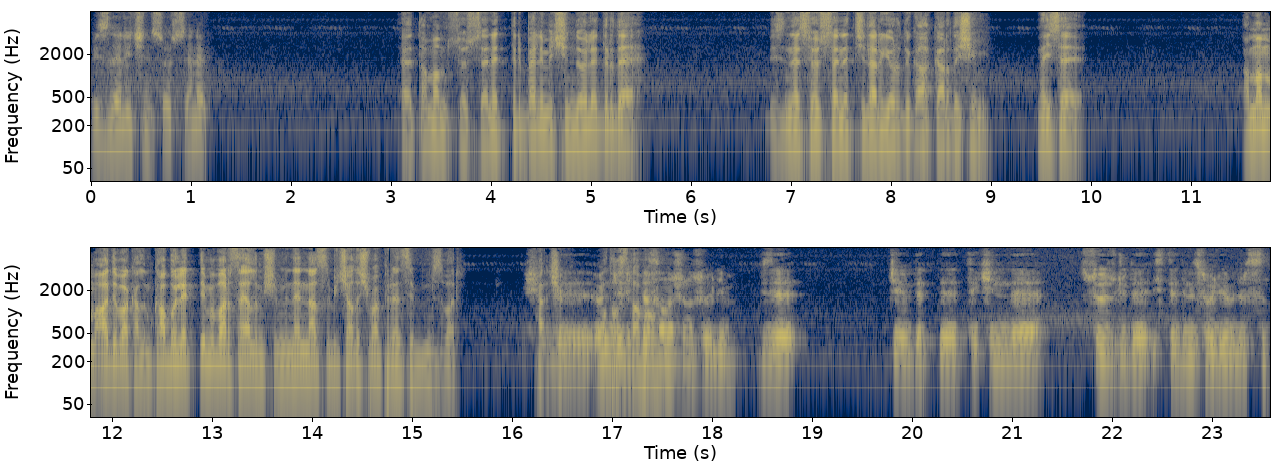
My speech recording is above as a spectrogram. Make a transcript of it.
Bizler için söz senet. E tamam söz senettir benim için de öyledir de. Biz ne söz senetçiler gördük ah kardeşim. Neyse. Tamam hadi bakalım kabul ettiğimi varsayalım şimdi. Ne nasıl bir çalışma prensibimiz var? Şimdi şu öncelikle otostop sana oldu. şunu söyleyeyim. Bize Cevdet'te, Tekin'de, Sözcü'de istediğini söyleyebilirsin.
